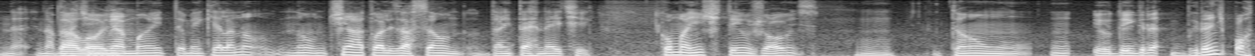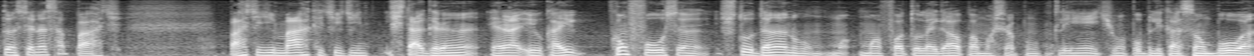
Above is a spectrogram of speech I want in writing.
né, na da parte loja. da minha mãe também, que ela não, não tinha atualização da internet como a gente tem os jovens. Uhum. Então, um, eu dei gra grande importância nessa parte. Parte de marketing, de Instagram, era, eu caí com força, estudando uma, uma foto legal para mostrar para um cliente, uma publicação boa,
